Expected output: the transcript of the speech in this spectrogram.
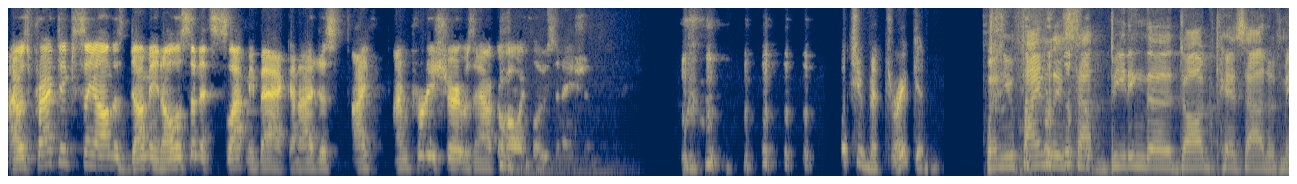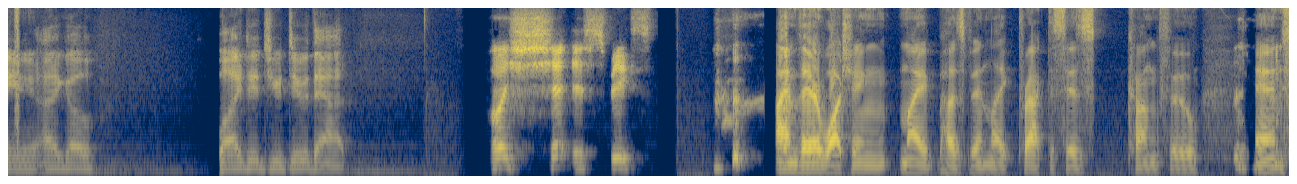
I was practicing on this dummy, and all of a sudden it slapped me back, and I just, I, I'm pretty sure it was an alcoholic hallucination. what you been drinking? When you finally stop beating the dog piss out of me, I go, Why did you do that? Holy shit! It speaks. I'm there watching my husband like practice his kung fu, and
